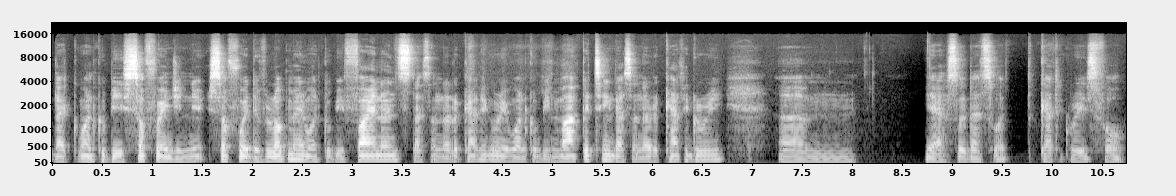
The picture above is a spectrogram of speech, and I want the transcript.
like one could be software engineer software development one could be finance that's another category one could be marketing that's another category. Um, yeah so that's what category is for.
